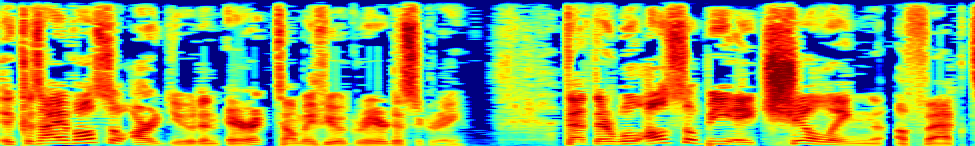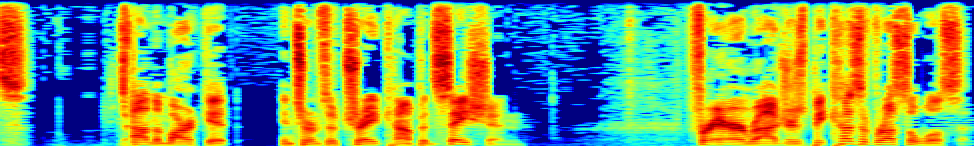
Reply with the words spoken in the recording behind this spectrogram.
because I have also argued, and Eric, tell me if you agree or disagree, that there will also be a chilling effect on the market in terms of trade compensation for Aaron Rodgers because of Russell Wilson.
